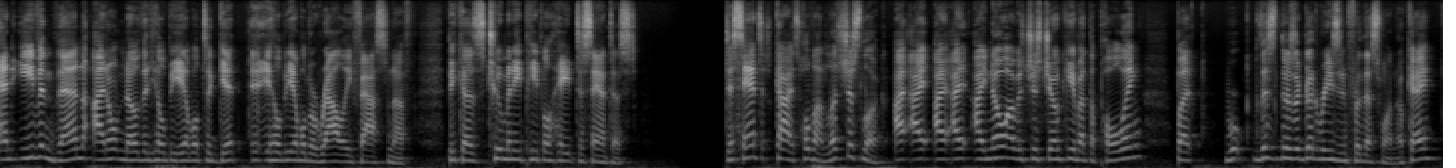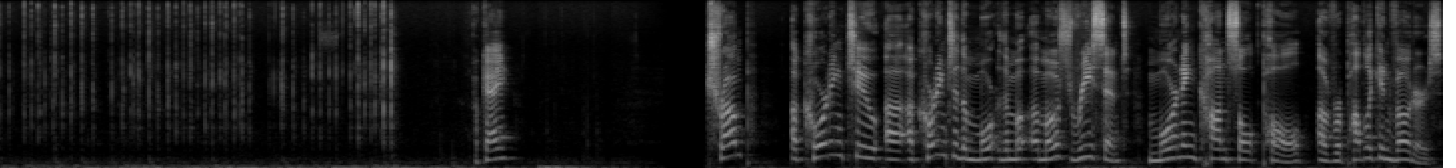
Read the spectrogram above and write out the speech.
And even then, I don't know that he'll be able to get, he'll be able to rally fast enough because too many people hate DeSantis. DeSantis, guys, hold on. Let's just look. I I I I know I was just joking about the polling, but this there's a good reason for this one. Okay. Okay. Trump, according to uh, according to the more the mo uh, most recent Morning Consult poll of Republican voters,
